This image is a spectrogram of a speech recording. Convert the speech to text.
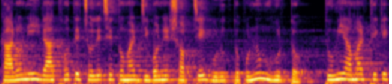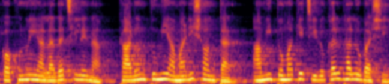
কারণ এই রাত হতে চলেছে তোমার জীবনের সবচেয়ে গুরুত্বপূর্ণ মুহূর্ত। তুমি আমার থেকে কখনোই আলাদা ছিলে না, কারণ তুমি আমারই সন্তান। আমি তোমাকে চিরকাল ভালোবাসি,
